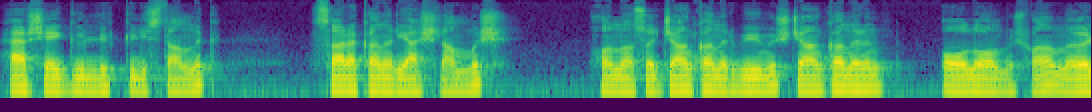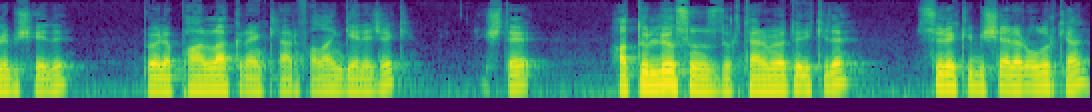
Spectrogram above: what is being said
Her şey güllük gülistanlık. Sarah Connor yaşlanmış. Ondan sonra John Connor büyümüş. John Connor'ın oğlu olmuş falan mı? Öyle bir şeydi. Böyle parlak renkler falan gelecek. İşte hatırlıyorsunuzdur Terminator 2'de sürekli bir şeyler olurken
